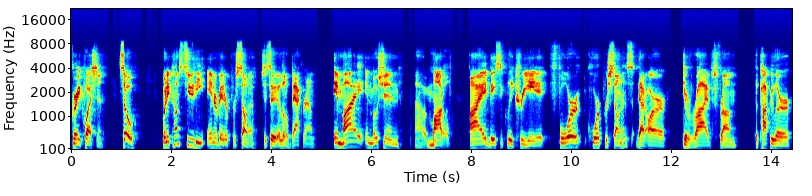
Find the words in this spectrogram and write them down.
Great question. So when it comes to the innovator persona just a, a little background in my InMotion uh, model i basically created four core personas that are derived from the popular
